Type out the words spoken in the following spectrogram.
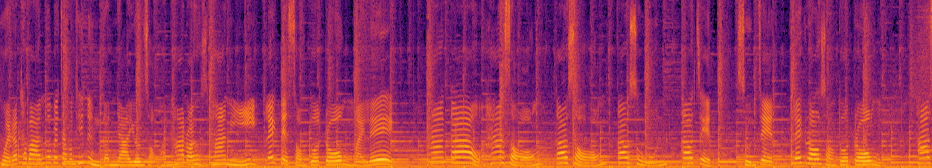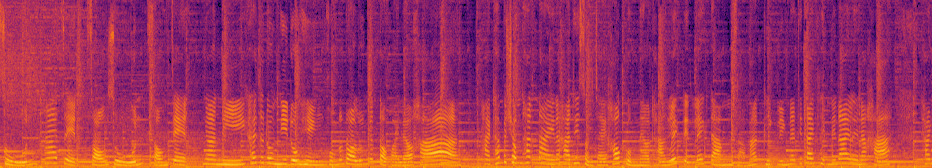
หวยรัฐบาลงวดประจำวันที่ 1 กันยายน 2565 นี้ เลขเด็ด 2 ตัวตรง หมายเลข 59 52 92 90 97 07 เลขรอง 2 ตัวตรง 50 57 20 27 งานนี้ใครจะดวงดีดวงเฮงคงต้องรอลุ้นกันต่อไปแล้วค่ะ หากท่านผู้ชมท่านใดนะคะ ที่สนใจเข้ากลุ่มแนวทางเลขเด็ดเลขดัง สามารถคลิกลิงก์ได้ที่ใต้คลิปนี้ได้เลยนะคะ ทั้ง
